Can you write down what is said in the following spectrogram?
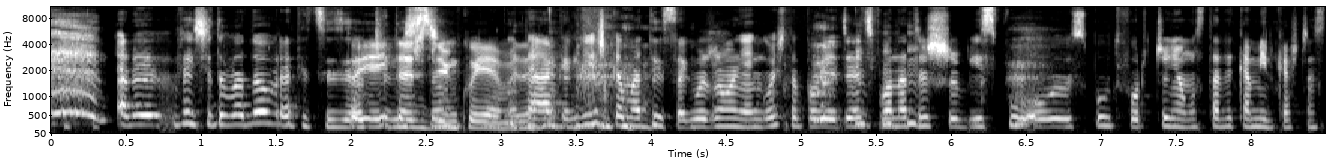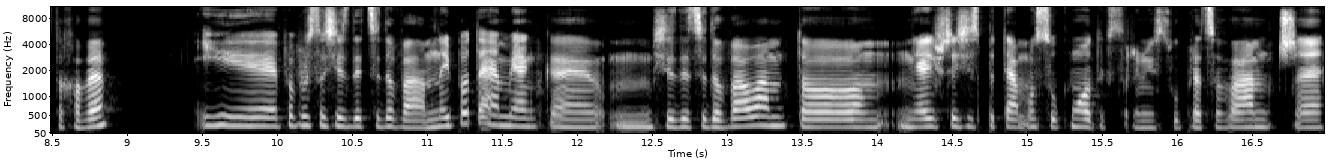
ale weźcie to była dobra decyzja. To jej oczywiście. też dziękujemy. Tak, Agnieszka Matysak, możemy nie głośno powiedzieć, bo ona też jest współ, współtwórczynią ustawy Kamilka Szczęstochowe. I po prostu się zdecydowałam. No i potem, jak e, się zdecydowałam, to ja jeszcze się spytałam osób młodych, z którymi współpracowałam, czy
